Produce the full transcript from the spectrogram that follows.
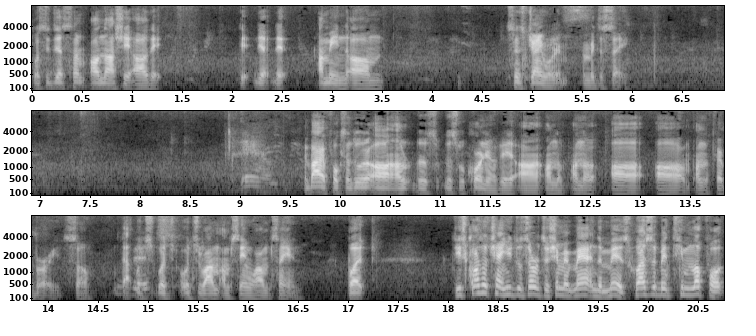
Was it December? Oh, no, shit. Uh, they, they, they, they, I mean, um, since January, I meant to say. And by the way, folks, I'm doing uh, this, this recording of it uh, on the on the uh, uh, on the February, so that which, which, which is why I'm, I'm, saying what I'm saying. But these cross chain, you deserve to Shane McMahon and the Miz, who hasn't been teaming up for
